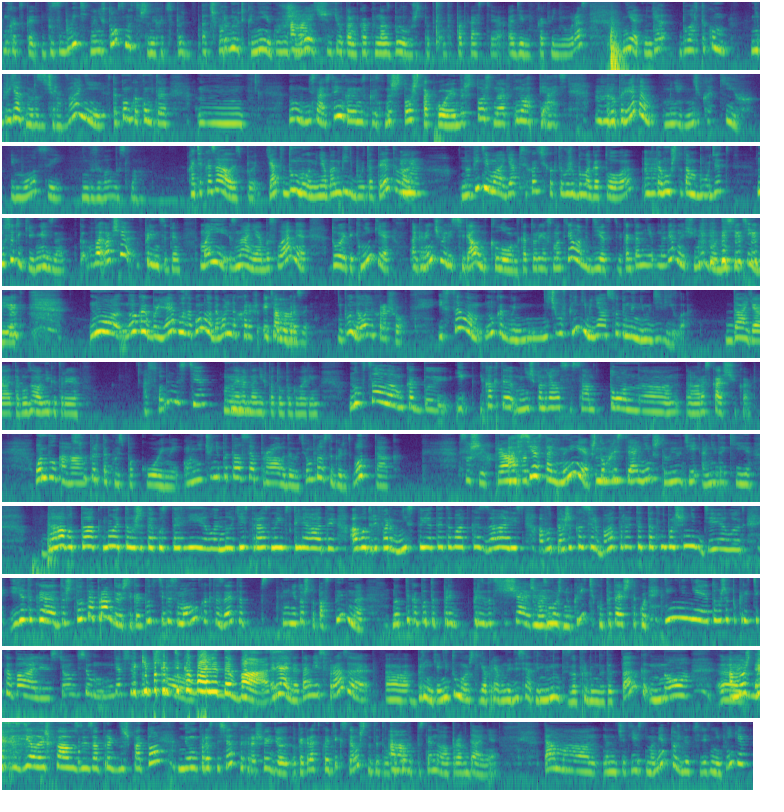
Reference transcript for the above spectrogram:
ну, как сказать, взвыть, но не в том смысле, что мне хотелось отшвырнуть книгу, сжечь ага. ее, там, как у нас было уже в подкасте один, как минимум, раз. Нет, ну я была в таком неприятном разочаровании, в таком каком-то ну, не знаю, состояние, когда мне сказать, да что ж такое, да что ж, ну, ну опять. Но при этом у меня никаких эмоций не вызывал ислам. Хотя, казалось бы, я-то думала, меня бомбить будет от этого, Мгм. но, видимо, я психологически как-то уже была готова Мгм. к тому, что там будет. Ну, все таки я не знаю. Во- Вообще, в принципе, мои знания об исламе до этой книги ограничивались сериалом «Клон», который я смотрела в детстве, когда мне, наверное, еще не было 10 лет. Но, но как бы я его запомнила довольно хорошо, эти Ага. образы. Я помню довольно хорошо. И в целом, ну, как бы, ничего в книге меня особенно не удивило. Да, я там узнала некоторые особенности, мы, Мгм. наверное, о них потом поговорим. Но в целом, как бы, и, и как-то мне еще понравился сам тон э, э, рассказчика. Он был Ага. супер такой спокойный, он ничего не пытался оправдывать, он просто говорит, вот так. Слушай, прям А вот- все остальные, что Мгм. христианин, что иудей, они такие, да, вот так, но это уже так устарело, но есть разные взгляды, а вот реформисты от этого отказались, а вот даже консерваторы это так больше не делают. И я такая, да что ты оправдываешься, как будто тебе самому как-то за это, ну, не то что постыдно, но ты как будто пред- предвосхищаешь возможную критику, пытаешься такой, не-не-не, это уже покритиковали, все, все, я все Таки покритиковали до вас. Реально, там есть фраза, э, блин, я не думала, что я прямо на десятой минуте запрыгну на этот танк, но... э, А может быть, сделаешь паузу и запрыгнешь потом? Ну, просто сейчас это хорошо идет. Как раз в контексте того, что вот этого Ага. какого-то постоянного оправдания. Там, э, значит, есть момент тоже где-то в середине книги,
